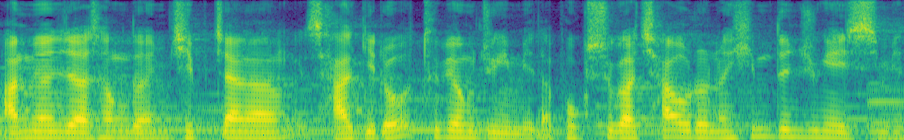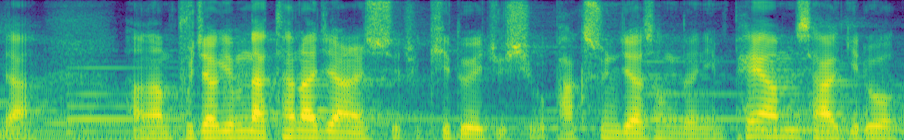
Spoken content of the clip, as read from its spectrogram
안면자 성도님 집장암 4기로 투병 중입니다. 복수가 차오르는 힘든 중에 있습니다. 항암 부작용 나타나지 않을 수 있도록 기도해 주시고 박순자 성도님 폐암 4기로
